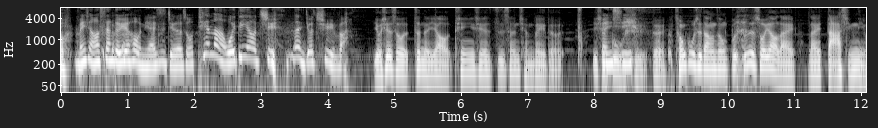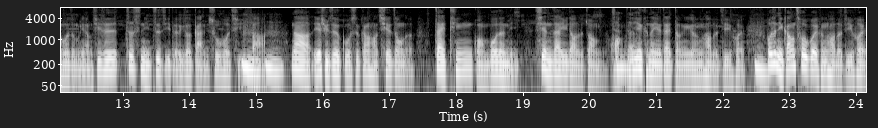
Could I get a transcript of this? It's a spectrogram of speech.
没想到三个月后，你还是觉得说：“天哪，我一定要去。”那你就去吧。有些时候真的要听一些资深前辈的一些故 事，对，从故事当中不不是说要来来打醒你或怎么样，其实这是你自己的一个感触或启发。嗯，那也许这个故事刚好切中了在听广播的你现在遇到的状况你也可能也在等一个很好的机会，嗯。或者你刚错过一个很好的机会，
